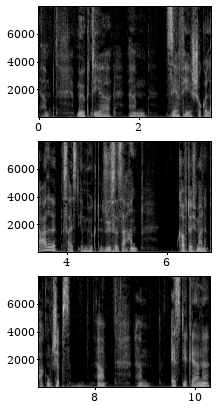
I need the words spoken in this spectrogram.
Ja, mögt ihr ähm, sehr viel Schokolade, das heißt, ihr mögt süße Sachen, kauft euch mal eine Packung Chips. Ja, ähm, Esst ihr gerne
